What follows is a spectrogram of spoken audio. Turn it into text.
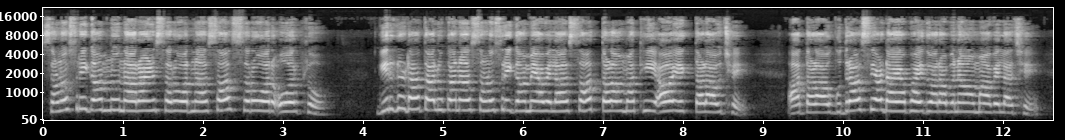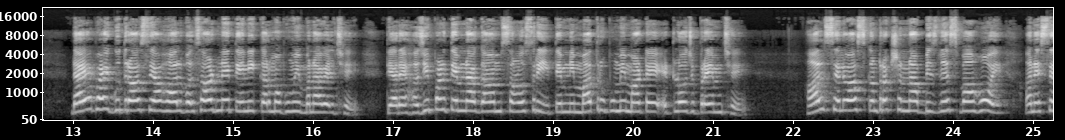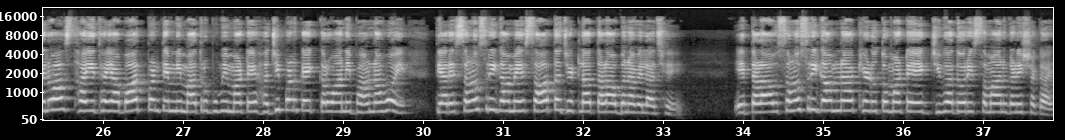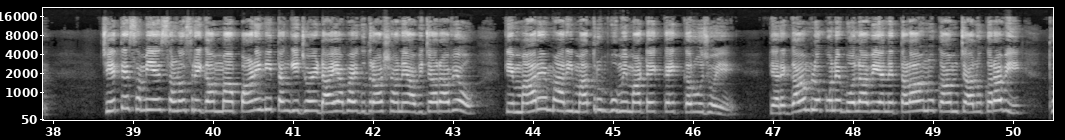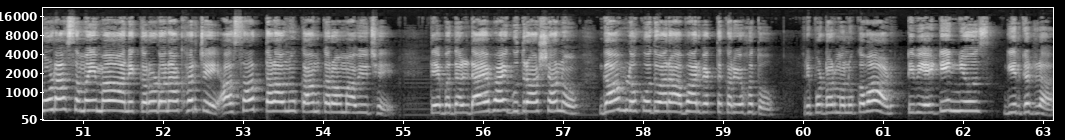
સણોસરી ગામનું નારાયણ સરોવરના સાત સરોવર ઓવરફ્લો. ગીરગઢા તાલુકાના સણોસરી ગામે આવેલા સાત તળાવમાંથી આ એક તળાવ છે. આ તળાવ ગુદરાસિયા ડાયાભાઈ દ્વારા બનાવવામાં આવેલા છે. ડાયાભાઈ ગુદરાસિયા હાલ વલસાડને તેની કર્મભૂમિ બનાવેલ છે. ત્યારે હજી પણ તેમના ગામ સણોસરી તેમની માતૃભૂમિ માટે એટલો જ પ્રેમ છે. હાલ સેલવાસ કન્સ્ટ્રક્શનના બિઝનેસમાં હોય અને સેલવાસ સ્થાયી થયા બાદ પણ તેમની માતૃભૂમિ માટે હજી પણ કંઈક કરવાની ભાવના હોય, ત્યારે સણોસરી ગામે સાત જેટલા તળાવ બનાવેલા છે. એ તળાવ સણોસરી ગામના ખેડૂતો માટે એક જીવાદોરી સમાન ગણી શકાય. જે તે સમયે સણોસરી ગામમાં પાણીની તંગી જોઈ ડાયાભાઈ ગુદરાશાને આ વિચાર આવ્યો કે મારે મારી માતૃભૂમિ માટે કંઈક કરવું જોઈએ. ત્યારે ગામ લોકોને બોલાવી અને તળાવનું કામ ચાલુ કરાવી થોડા સમયમાં અને કરોડોના ખર્ચે આ સાત તળાવનું કામ કરવામાં આવ્યું છે. તે બદલ ડાયાભાઈ ગુદરાશાનો ગામ લોકો દ્વારા આભાર વ્યક્ત કર્યો હતો. Reporter Manu Kavad, TV eighteen news Girgadhada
